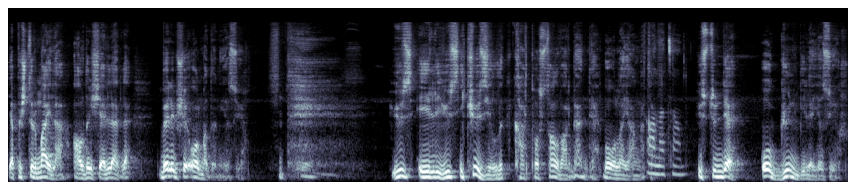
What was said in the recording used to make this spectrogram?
yapıştırmayla aldığı şeylerle böyle bir şey olmadığını yazıyor. 150 100 200 yıllık kartpostal var bende bu olayı anlatan. Anlatan. Üstünde o gün bile yazıyor.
